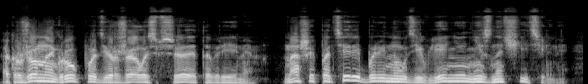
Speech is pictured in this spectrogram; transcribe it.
Окруженная группа держалась все это время. Наши потери были на удивление незначительны —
